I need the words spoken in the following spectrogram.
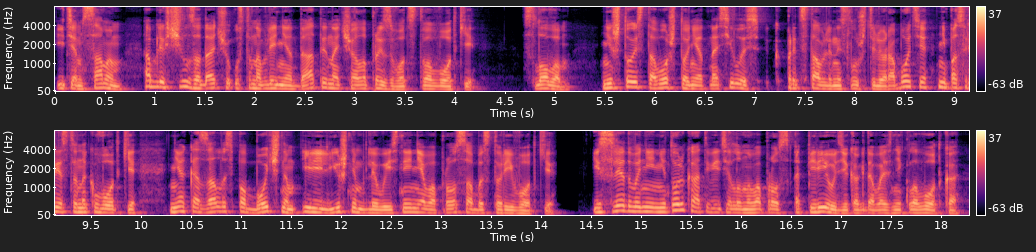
и тем самым облегчил задачу установления даты начала производства водки. Словом, Ничто из того, что не относилось к представленной слушателю работе, непосредственно к водке, не оказалось побочным или лишним для выяснения вопроса об истории водки. Исследование не только ответило на вопрос о периоде, когда возникла водка,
